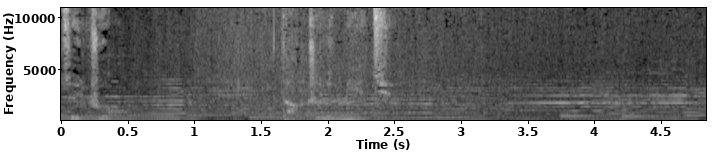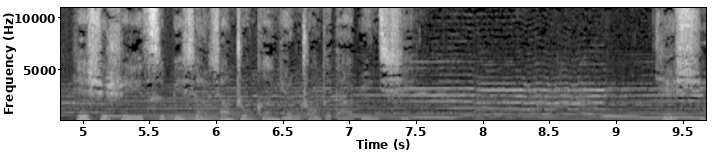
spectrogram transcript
最终导致了灭绝。也许是一次比想象中更严重的大冰期。也许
